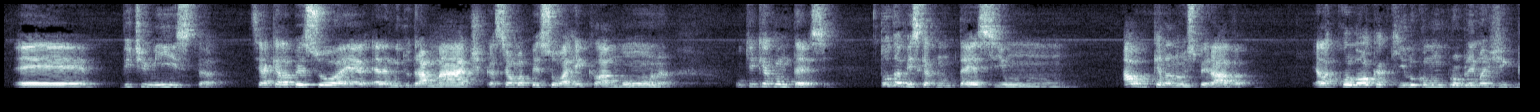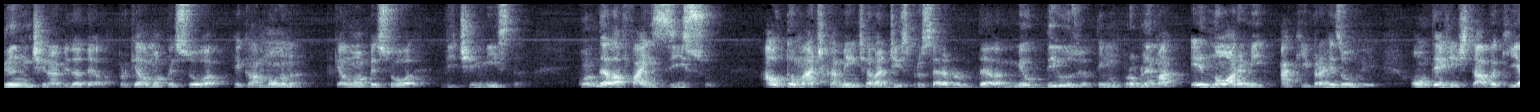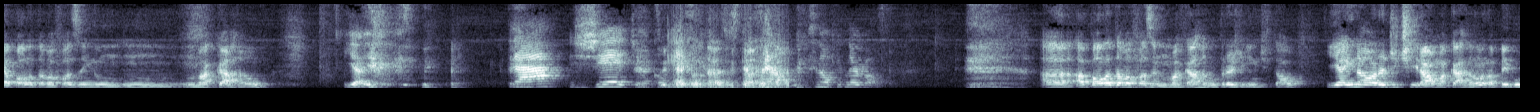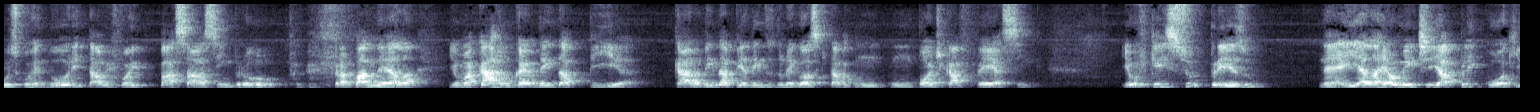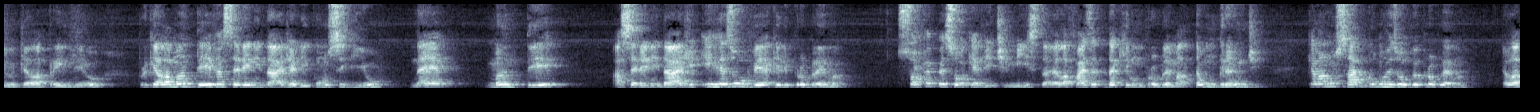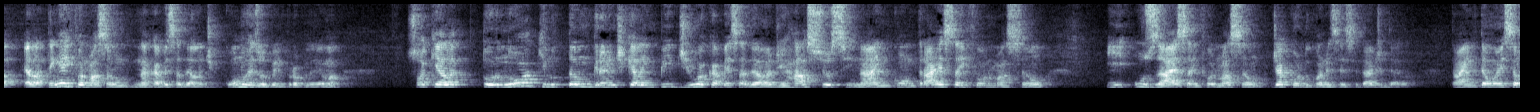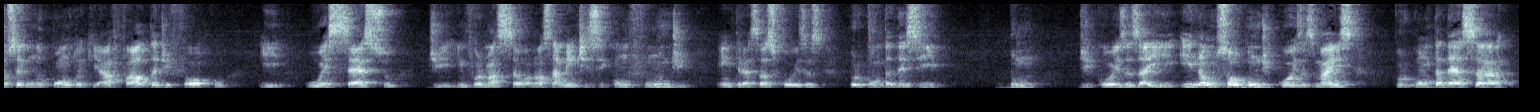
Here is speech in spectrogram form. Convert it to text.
é, vitimista, se aquela pessoa é, ela é muito dramática, se é uma pessoa reclamona, o que, que acontece? Toda vez que acontece um algo que ela não esperava, ela coloca aquilo como um problema gigante na vida dela, porque ela é uma pessoa reclamona, porque ela é uma pessoa vitimista. Quando ela faz isso, automaticamente ela diz para o cérebro dela: Meu Deus, eu tenho um problema enorme aqui para resolver. Ontem a gente estava aqui, a Paula estava fazendo um, um, um, macarrão, e aí. Tragédia! Você quer contar essa história? Não, senão eu fico nervosa. A, a Paula tava fazendo um macarrão pra gente e tal. E aí na hora de tirar o macarrão, ela pegou o escorredor e tal e foi passar assim pro, pra panela e o macarrão caiu dentro da pia. Cara, dentro da pia, dentro do negócio que tava com, com um pó de café assim. Eu fiquei surpreso, né? E ela realmente aplicou aquilo que ela aprendeu, porque ela manteve a serenidade ali, conseguiu, né, manter a serenidade e resolver aquele problema. Só que a pessoa que é vitimista, ela faz daquilo um problema tão grande que ela não sabe como resolver o problema. Ela, ela tem a informação na cabeça dela de como resolver um problema, só que ela tornou aquilo tão grande que ela impediu a cabeça dela de raciocinar, encontrar essa informação e usar essa informação de acordo com a necessidade dela. Tá? Então esse é o segundo ponto aqui, a falta de foco e o excesso de informação. A nossa mente se confunde entre essas coisas por conta desse boom de coisas aí, e não só o boom de coisas, mas por conta dessa,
